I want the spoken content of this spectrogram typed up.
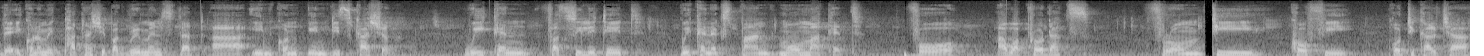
the economic partnership agreements that are in, con- in discussion, we can facilitate, we can expand more market for our products from tea, coffee, horticulture,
